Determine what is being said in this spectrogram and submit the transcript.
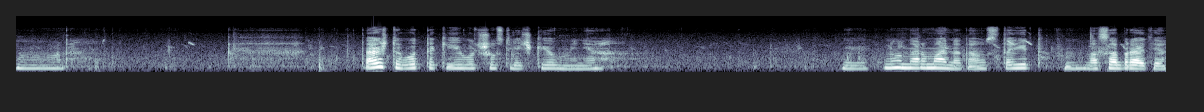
Вот. Так что вот такие вот шустрячки у меня. Ну, нормально там стоит на собратье.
